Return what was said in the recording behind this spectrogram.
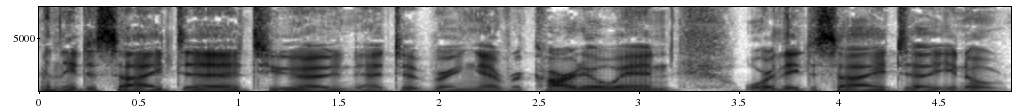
and they decide uh, to uh, uh, to bring uh, Ricciardo in, or they decide, uh, you know,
